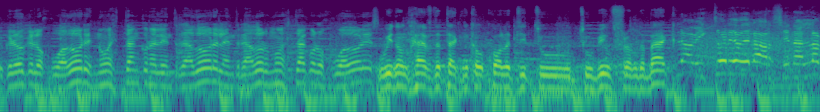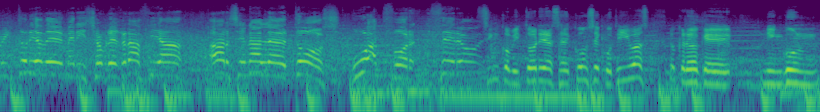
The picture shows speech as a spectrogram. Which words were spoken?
Yo creo que los jugadores no están con el entrenador, el entrenador no está con los jugadores. We don't have the technical quality to, to build from the back. La victoria del Arsenal, la victoria de Emery sobre Gracia. Arsenal 2, Watford 0. Cinco victorias eh, consecutivas. Yo creo que ningún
